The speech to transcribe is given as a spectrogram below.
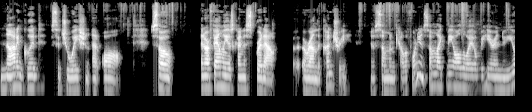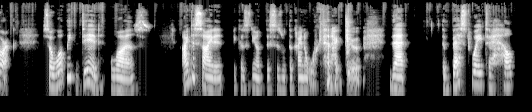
not a good situation at all. So, and our family is kind of spread out uh, around the country. You know, some in California, some like me all the way over here in New York. So what we did was I decided because you know this is the kind of work that I do that the best way to help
